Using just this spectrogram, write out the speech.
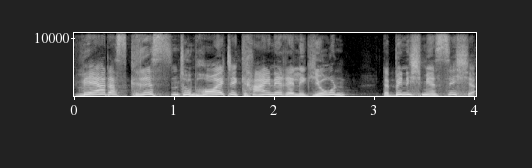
wäre das Christentum heute keine Religion. Da bin ich mir sicher.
